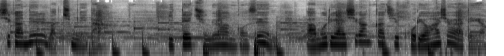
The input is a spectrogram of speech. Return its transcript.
시간을 맞춥니다. 이때 중요한 것은 마무리할 시간까지 고려하셔야 돼요.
